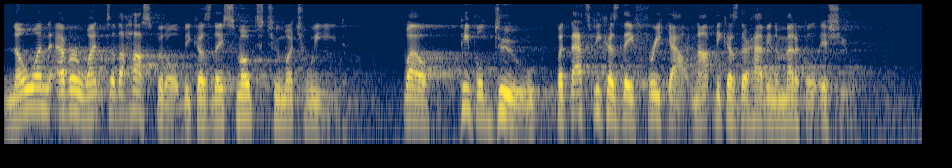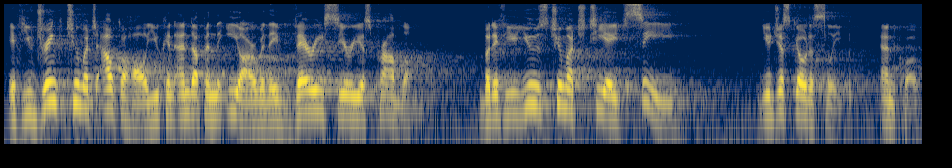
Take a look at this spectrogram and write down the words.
no one ever went to the hospital because they smoked too much weed. Well, people do, but that's because they freak out, not because they're having a medical issue. If you drink too much alcohol, you can end up in the ER with a very serious problem. But if you use too much THC, you just go to sleep. End quote.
